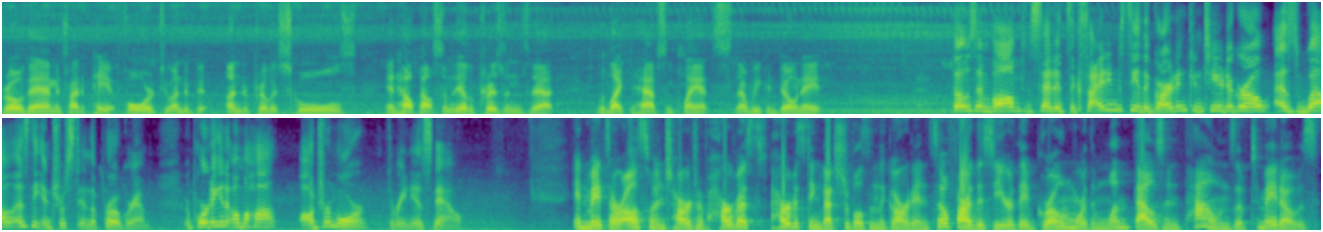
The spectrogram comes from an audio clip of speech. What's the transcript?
grow them, and try to pay it forward to under, underprivileged schools and help out some of the other prisons that would like to have some plants that we can donate. Those involved have said it's exciting to see the garden continue to grow as well as the interest in the program. Reporting in Omaha, Audra Moore, 3 News Now. Inmates are also in charge of harvest, harvesting vegetables in the garden. So far this year, they've grown more than 1,000 pounds of tomatoes,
